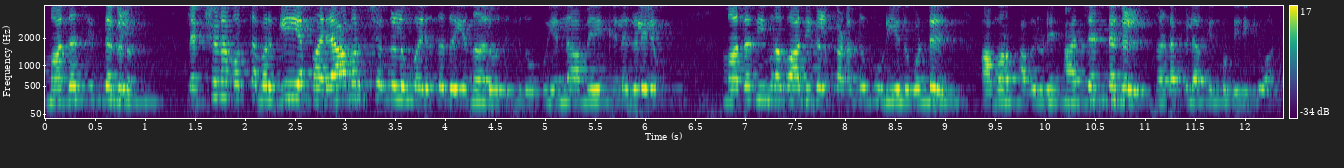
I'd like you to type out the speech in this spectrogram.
മതചിന്തകളും ലക്ഷണമൊത്ത വർഗീയ പരാമർശങ്ങളും വരുന്നത് എന്ന് ആലോചിച്ചു നോക്കൂ. എല്ലാ മേഖലകളിലും മതതീവ്രവാദികൾ കടന്നുകൂടിയത് കൊണ്ട് അവർ അവരുടെ അജണ്ടകൾ നടപ്പിലാക്കിക്കൊണ്ടിരിക്കുകയാണ്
